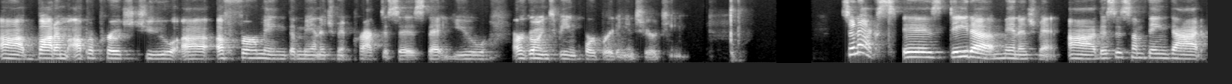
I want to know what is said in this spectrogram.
uh, bottom up approach to uh, affirming the management practices that you are going to be incorporating into your team. So next is data management. Uh, this is something that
